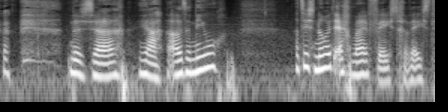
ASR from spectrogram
dus uh, ja, oud en nieuw. Dat is nooit echt mijn feest geweest.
